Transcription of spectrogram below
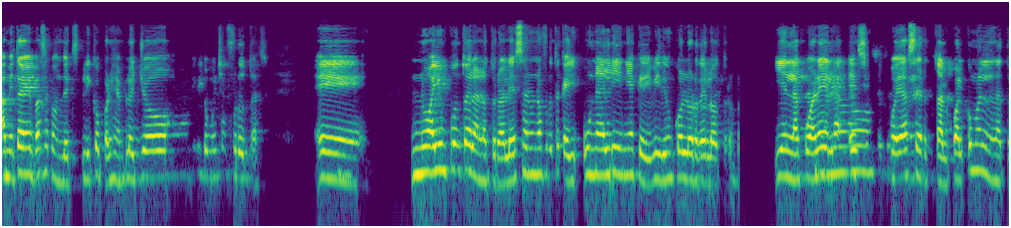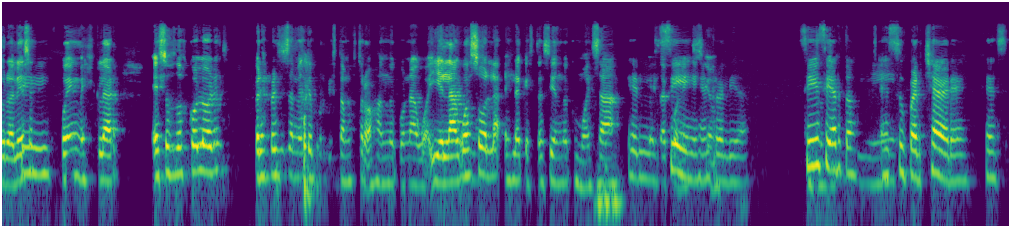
a mí también me pasa cuando explico, por ejemplo, yo pinto muchas frutas. Eh, no hay un punto de la naturaleza en una fruta que hay una línea que divide un color del otro. Y en la acuarela eso se puede hacer tal cual como en la naturaleza, pueden mezclar esos dos colores, pero es precisamente porque estamos trabajando con agua. Y el agua sola es la que está haciendo como esa, sí, en realidad. Sí, cierto. Es súper chévere. Es,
